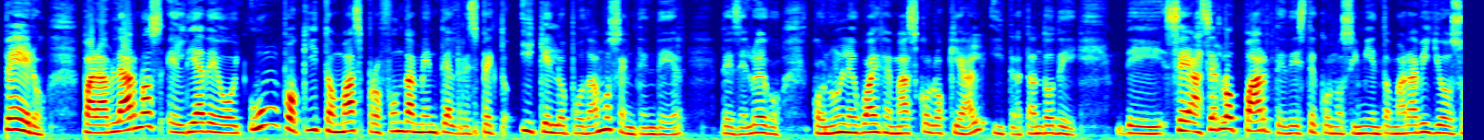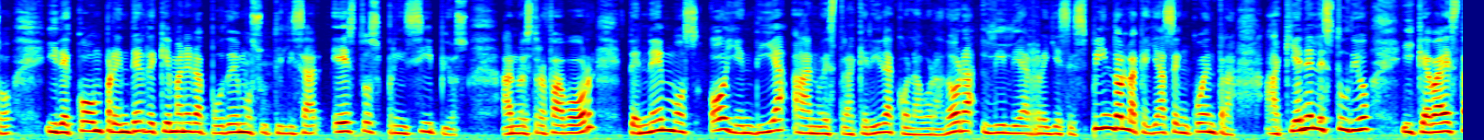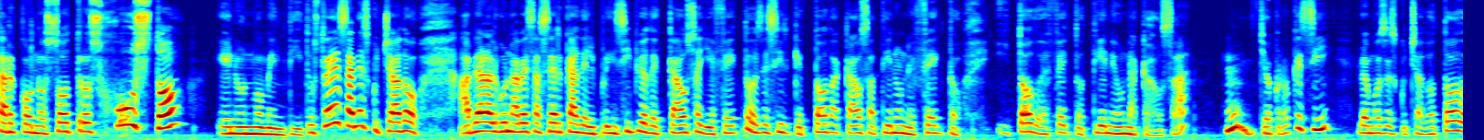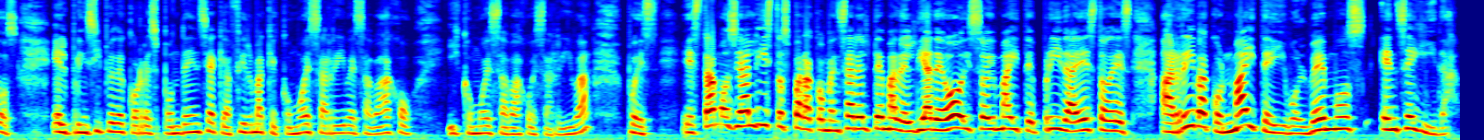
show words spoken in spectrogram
Pero para hablarnos el día de hoy un poquito más profundamente al respecto y que lo podamos entender, desde luego, con un lenguaje más coloquial y tratando de, de hacerlo parte de este conocimiento maravilloso y de comprender de qué manera podemos utilizar estos principios a nuestro favor, tenemos hoy en día a nuestra querida colaboradora Lilia Reyes Espíndola, que ya se encuentra aquí en el estudio y que va a estar con nosotros justo en un momentito. ¿Ustedes han escuchado hablar alguna vez acerca del principio de causa y efecto? Es decir, que toda causa tiene un efecto y todo efecto tiene una causa. Mm, yo creo que sí, lo hemos escuchado todos. El principio de correspondencia que afirma que como es arriba es abajo y como es abajo es arriba. Pues estamos ya listos para comenzar el tema del día de hoy. Soy Maite Prida, esto es Arriba con Maite y volvemos enseguida.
